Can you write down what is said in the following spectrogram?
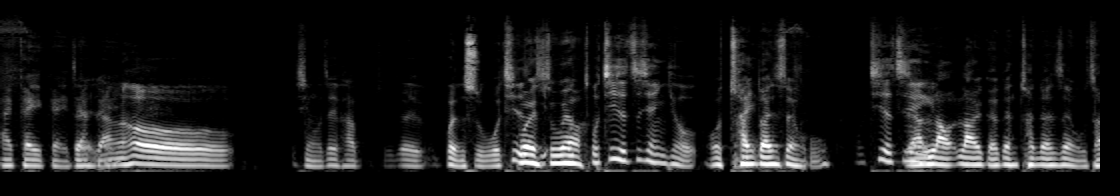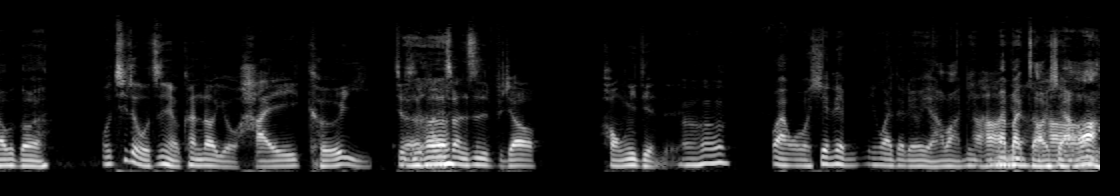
还可以可以这样。然后不行，我这一趴绝对不能输。我记得输哟。我记得之前有我川端圣武，我记得之前捞捞一个跟川端圣武差不多了。我记得我之前有看到有还可以，就是还算是比较红一点的。嗯哼。不然我先念另外的留言好不好？你慢慢找一下好不好？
